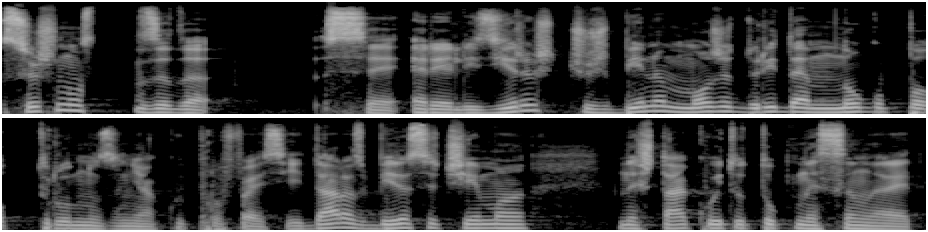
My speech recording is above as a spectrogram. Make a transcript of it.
всъщност, за да се реализираш, чужбина може дори да е много по-трудно за някои професии. Да, разбира се, че има неща, които тук не са наред.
